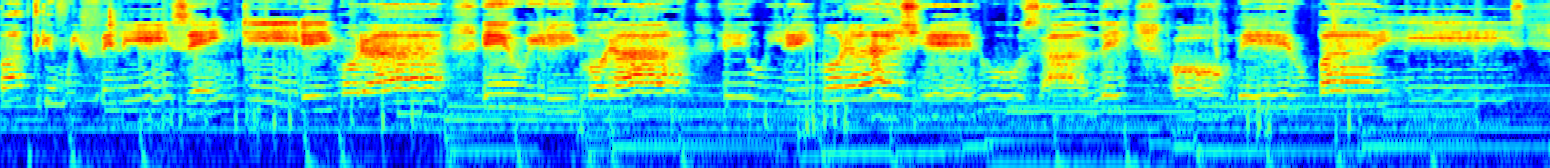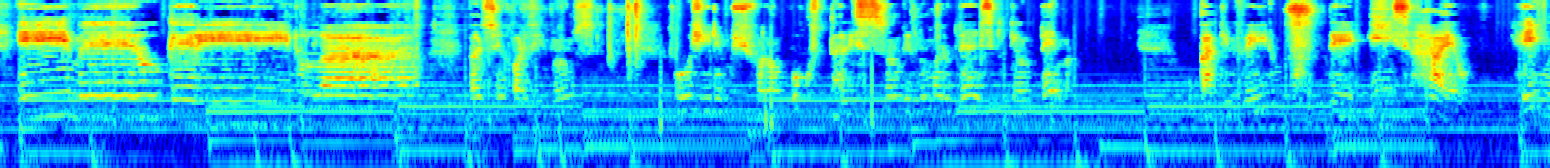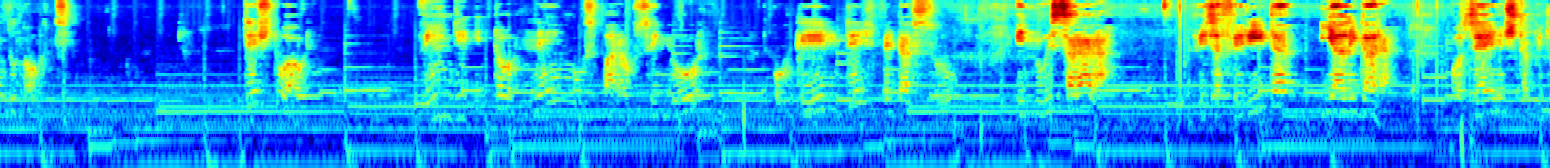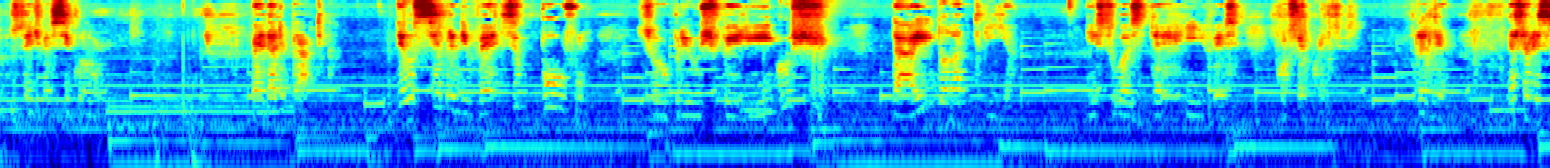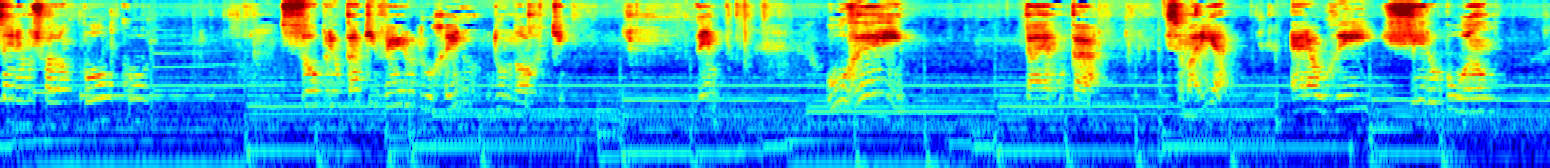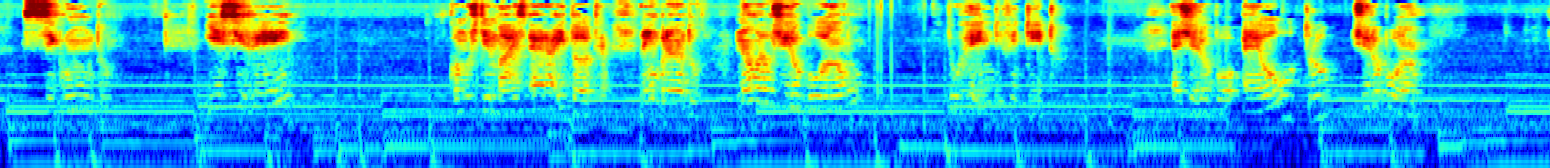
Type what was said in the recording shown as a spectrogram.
pátria muito feliz, em ti irei morar, eu irei morar, eu irei morar, Jerusalém, ó meu país e meu querido lar. Pai do Senhor para os irmãos, hoje iremos falar um pouco da lição de número 10 que tem um tema cativeiro de Israel, Reino do Norte. Texto áureo. Vinde e tornemos para o Senhor, porque ele despedaçou e nos sarará. Fez a ferida e a ligará. Oséias capítulo 6, versículo 1. Verdade prática. Deus sempre adverte seu povo sobre os perigos da idolatria e suas terríveis consequências. Por exemplo, nessa lição iremos falar um pouco sobre o cativeiro do Reino do Norte. Lembra? O rei da época de Samaria era o rei Jeroboão II. E esse rei, como os demais, era idólatra. Lembrando, não é o Jeroboão do reino dividido. É, Jerobo, é outro Jeroboão,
